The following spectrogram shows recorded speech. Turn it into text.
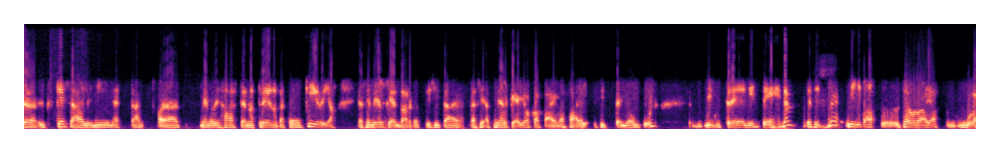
ää, yksi kesä oli niin, että ää, meillä oli haasteena treenata koko kirja. Ja se melkein tarkoitti sitä, että sieltä melkein joka päivä sai sitten jonkun niin kuin treenin tehdä. Ja sitten me niitä seuraajat mulle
